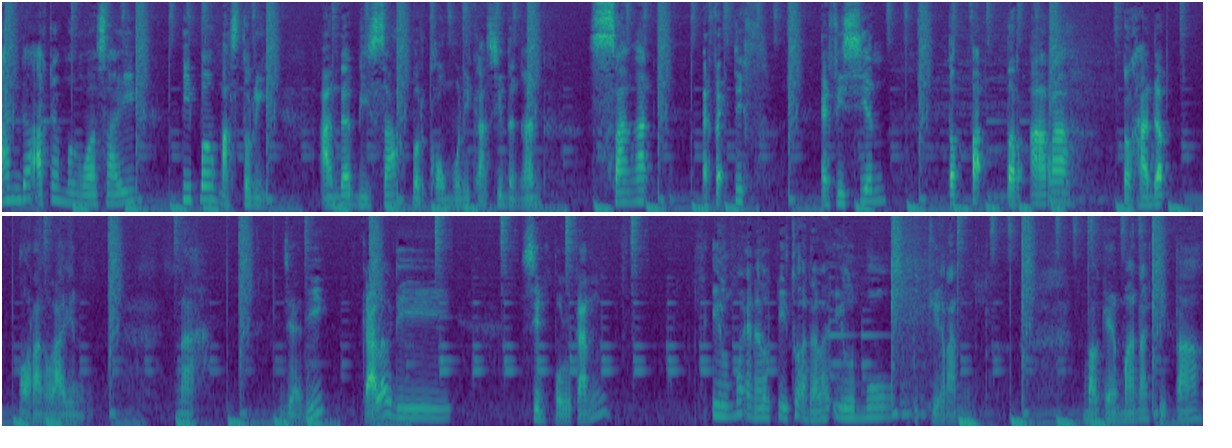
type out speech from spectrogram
Anda akan menguasai people mastery. Anda bisa berkomunikasi dengan sangat efektif, efisien, tepat terarah terhadap orang lain. Nah, jadi kalau di simpulkan, ilmu NLP itu adalah ilmu pikiran. Bagaimana kita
